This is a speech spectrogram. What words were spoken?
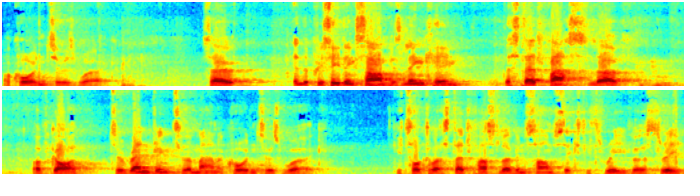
according to his work. So, in the preceding psalm, he's linking the steadfast love of God to rendering to a man according to his work. He talked about steadfast love in Psalm 63, verse 3.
